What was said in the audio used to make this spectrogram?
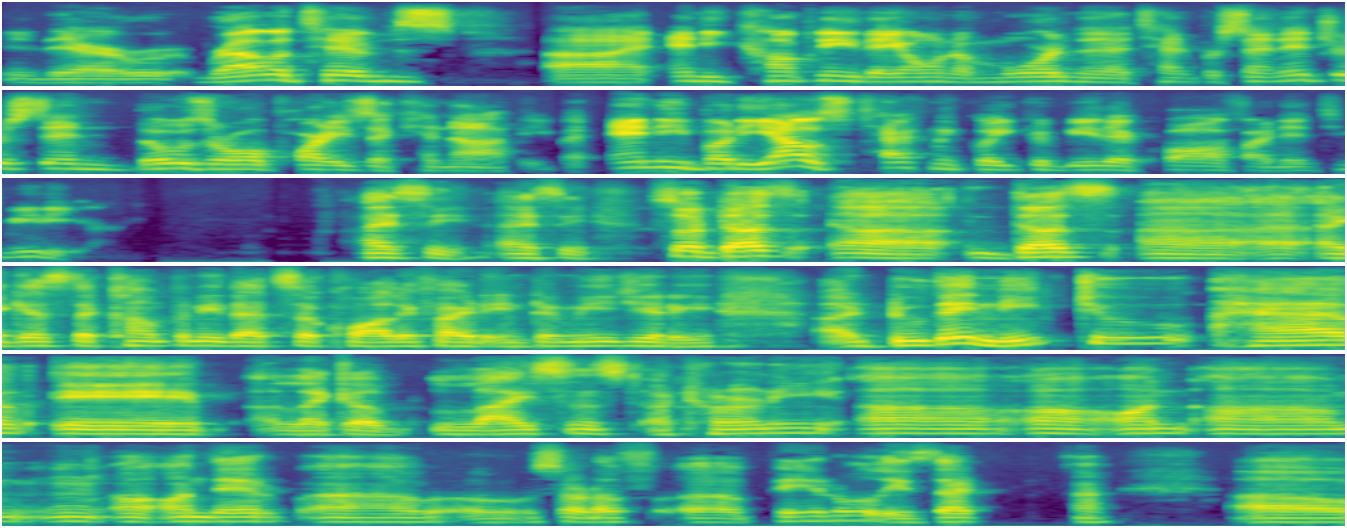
their relatives, uh, any company they own a more than a 10% interest in, those are all parties that cannot be. But anybody else technically could be their qualified intermediary. I see. I see. So does uh, does uh, I guess the company that's a qualified intermediary, uh, do they need to have a like a licensed attorney uh, uh, on um, on their uh, sort of uh, payroll? Is that uh, uh,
